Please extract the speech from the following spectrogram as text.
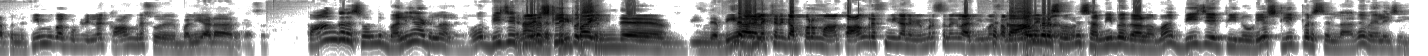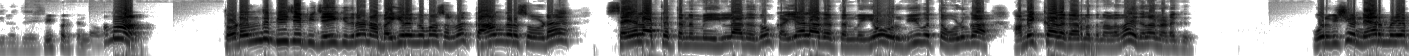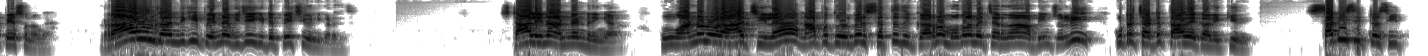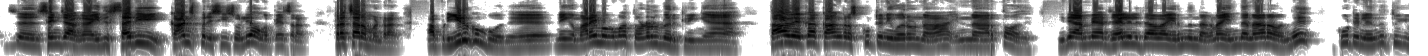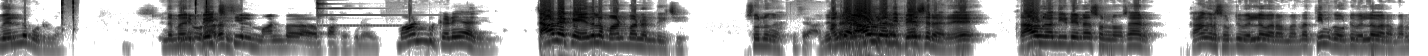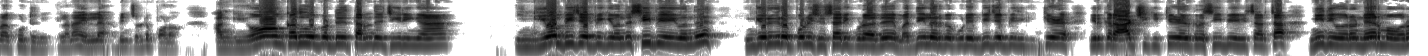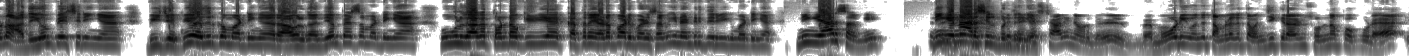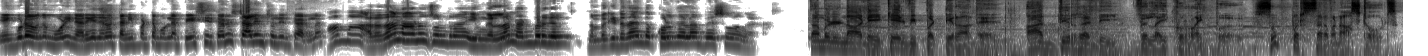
அப்ப இந்த திமுக கூட்டணியில காங்கிரஸ் ஒரு பலியாடா இருக்கா சார்? காங்கிரஸ் வந்து பலியாடுலாம் இல்லைங்க. பிஜேபி இந்த இந்த பீகார் எலெக்ஷனுக்கு அப்புறமா காங்கிரஸ் மீதான விமர்சனங்கள் அதிகமா காங்கிரஸ் வந்து சமீப காலமா பிஜேபியினுடைய ஸ்லீப்பர் செல்லாக வேலை செய்கிறது. ஸ்லீப்பர் செல்லாம் ஆமா. தொடர்ந்து பிஜேபி ஜெயிக்குதுன்னா நான் பகிரங்கமா சொல்வேன் காங்கிரஸோட செயலாக்கத்தன்மை இல்லாததும் கையாளாகத்தன்மையும் ஒரு வியூகத்தை ஒழுங்கா அமைக்காத காரணத்தினாலதான் இதெல்லாம் நடக்குது. ஒரு விஷயம் நேர்மையா பேசணுங்க. ராகுல் காந்திக்கு இப்போ என்ன விஜய் கிட்ட பேச்சு வேண்டி கிடக்குது? ஸ்டாலினா அண்ணன்றீங்க. உங்க அண்ணனோட ஆட்சியில நாற்பத்தோரு பேர் செத்ததுக்கு காரணம் முதலமைச்சர் தான் அப்படின்னு சொல்லி குற்றச்சாட்டு தாவேக்கா வைக்குது. சதி சிட்டம் செஞ்சாங்க. இது சதி கான்ஸ்பிரசி சொல்லி அவங்க பேசுறாங்க. பிரச்சாரம் பண்றாங்க. அப்படி இருக்கும்போது நீங்க மறைமுகமா தொடர்பு இருக்கிறீங்க. தாவேக்கா காங்கிரஸ் கூட்டணி வரும்னா என்ன அர்த்தம் அது? இதே அம்மையார் ஜெயலலிதாவா இருந்திருந்தாங்கன்னா இந்த நேரம் வந்து கூட்டணியிலேருந்து தூக்கி வெளில போட்டுருவாங்க. இந்த மாதிரி ஒரு பேச்சு. அரசியல் மாண்பா பார்க்க கூடாது மாண்பு கிடையாது. தாவேக்கா எதுல மாண்பா நடந்துச்சு? சொல்லுங்க. அங்க ராகுல் காந்தி. பேசுறாரு. ராகுல் காந்தி கிட்ட என்ன சொல்லணும்? சார் காங்கிரஸ் விட்டு வெளில வர மாதிரினா திமுக விட்டு வெளில வர மாதிரினா கூட்டணி. இல்லைனா இல்லை அப்படின்னு சொல்லிட்டு போனோம். அங்கேயும் கதுவை போட்டு திறந்து வச்சுக்கிறீங்க. இங்கேயும் பிஜேபிக்கு வந்து சிபிஐ வந்து இங்க இருக்கிற போலீஸ் விசாரிக்க கூடாது மத்தியில் இருக்கக்கூடிய பிஜேபி கீழே இருக்கிற ஆட்சிக்கு கீழே இருக்கிற சிபிஐ விசாரிச்சா நீதி வரும் நேர்மை வரும்னு அதையும் பேசுறீங்க. பிஜேபியும் எதிர்க்க மாட்டீங்க ராகுல் காந்தியும் பேச மாட்டீங்க. உங்களுக்காக தொண்டை கீழே கத்துற எடப்பாடி பழனிசாமிக்கு நன்றி தெரிவிக்க மாட்டீங்க. நீங்க யார் சாமி? நீங்க என்ன அரசியல் பண்றீங்க? ஸ்டாலின் அவர்கள் மோடி வந்து தமிழகத்தை வஞ்சிக்கிறாருன்னு சொன்னப்போ கூட என் கூட வந்து மோடி நிறைய தடவை தனிப்பட்ட முறையில பேசியிருக்காரு ஸ்டாலின் சொல்லியிருக்காருல்ல? ஆமா அதை தான் நானும் சொல்றேன். இவங்க எல்லாம் நண்பர்கள். நம்ம கிட்ட தான் இந்த கொள்கை எல்லாம் பேசுவாங்க. தமிழ்நாடே கேள்விப்பட்டிராத அதிரடி விலை குறைப்பு. Super Saravana stores.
